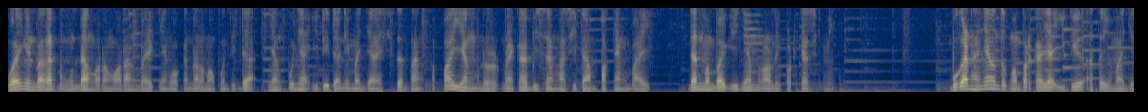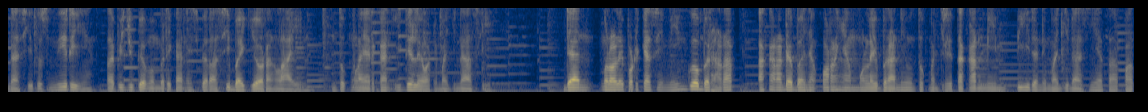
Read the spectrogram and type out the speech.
Gue ingin banget mengundang orang-orang baik yang gue kenal maupun tidak yang punya ide dan imajinasi tentang apa yang menurut mereka bisa ngasih dampak yang baik dan membaginya melalui podcast ini. Bukan hanya untuk memperkaya ide atau imajinasi itu sendiri, tapi juga memberikan inspirasi bagi orang lain untuk melahirkan ide lewat imajinasi. Dan melalui podcast ini, gue berharap akan ada banyak orang yang mulai berani untuk menceritakan mimpi dan imajinasinya tanpa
